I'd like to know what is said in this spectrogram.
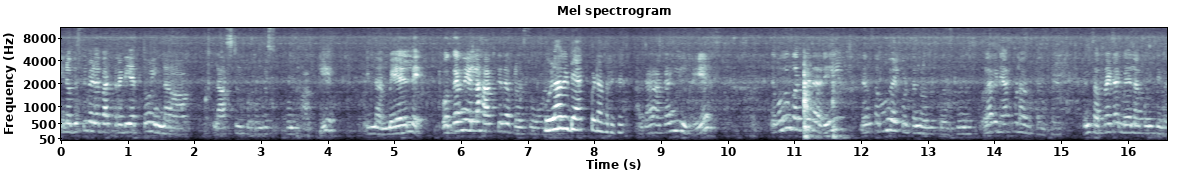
ಇನ್ನು ಬಿಸಿಬೇಳೆ ಭಾತ್ ರೆಡಿ ಆಯ್ತು ಇನ್ನು ಲಾಸ್ಟಲ್ಲಿ ಕೊತ್ತಂಬರಿ ಸೊಪ್ಪು ಹಾಕಿ ಇನ್ನು ಮೇಲೆ ಒಗ್ಗರಣೆ ಎಲ್ಲ ಹಾಕ್ತಿದ್ದೆ ಫ್ರೆಂಡ್ಸ್ ಉಳ್ಳಾಗಡ್ಡಿ ಹಾಕ್ಬಿಡ ಅದ್ರಾಗ ಹಾಕಂಗಿಲ್ಲ ರೀ ನಮಗೂ ಗೊತ್ತದ ರೀ. ನನ್ನ ತಮ್ಮ ಹೇಳ್ಕೊಡ್ತಾನೆ ನೋಡ್ಬೇಕು ಒಳಗಡೆ ಯಾಕೆ ಬಿಡಾಗುತ್ತಂತೆ ನೀನು ಸಪ್ರೇಟಾಗಿ ಮೇಲೆ ಹಾಕೊಂತೀನಿ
